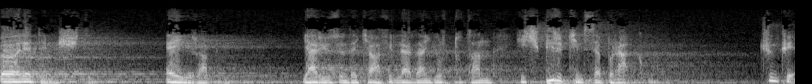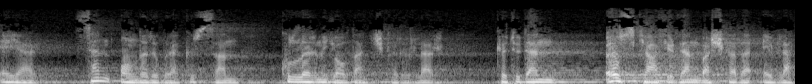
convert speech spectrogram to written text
öyle demişti. Ey Rabbim! Yeryüzünde kafirlerden yurt tutan hiçbir kimse bırakma. Çünkü eğer sen onları bırakırsan kullarını yoldan çıkarırlar. Kötüden, öz kafirden başka da evlat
